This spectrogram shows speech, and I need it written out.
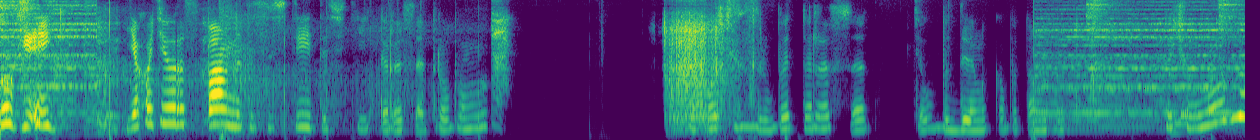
Окей. Я хотів розпавнитися, стійте, стійте, ресет робимо. Я хочу зробити ресет цього будинку, бо там буде точно не.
